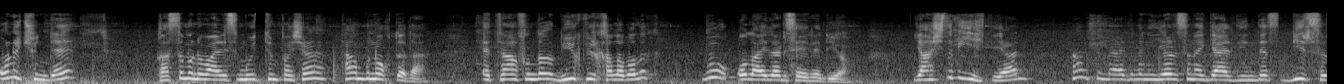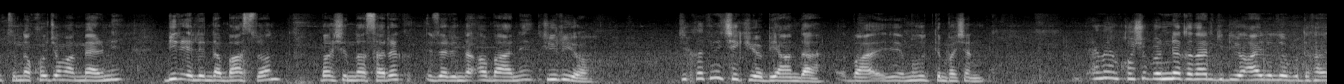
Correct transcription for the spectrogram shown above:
13'ünde Kastamonu valisi Muhittin Paşa tam bu noktada. Etrafında büyük bir kalabalık bu olayları seyrediyor. Yaşlı bir ihtiyar tam şu merdivenin yarısına geldiğinde bir sırtında kocaman mermi, bir elinde baston, başında sarık, üzerinde abani yürüyor. Dikkatini çekiyor bir anda e, Muhittin Paşa'nın. Hemen koşup önüne kadar gidiyor, ayrılıyor burada.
